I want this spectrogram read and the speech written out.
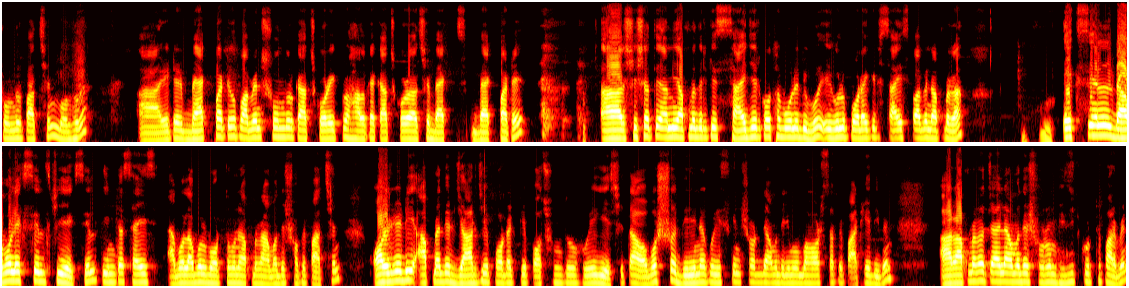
সুন্দর পাচ্ছেন বন্ধুরা। আর এটার ব্যাক পার্টেও পাবেন, সুন্দর কাজ করে, একটু হালকা কাজ করা আছে ব্যাক ব্যাক পার্টে আর সে সাথে আমি আপনাদেরকে সাইজের কথা বলে দিব, এগুলো প্রোডাক্টের সাইজ পাবেন আপনারা। XL double XL three XL তিনটা সাইজ অ্যাভেলেবল বর্তমানে আপনারা আমাদের শপে পাচ্ছেন। অলরেডি আপনাদের যার যে প্রোডাক্টটি পছন্দ হয়ে গিয়েছে, তা অবশ্যই দেরি না করে স্ক্রিনশট দিয়ে আমাদের ইমো বা হোয়াটসঅ্যাপে পাঠিয়ে দিবেন। আর আপনারা চাইলে আমাদের শোরুম ভিজিট করতে পারবেন।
